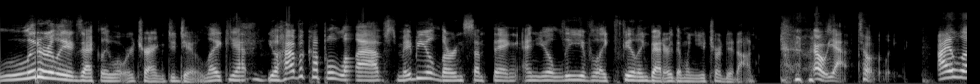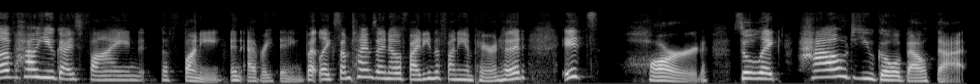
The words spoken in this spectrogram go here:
literally exactly what we're trying to do. Like, yeah you'll have a couple laughs, maybe you'll learn something, and you'll leave like feeling better than when you turned it on. oh yeah, totally. I love how you guys find the funny in everything. But like sometimes I know finding the funny in parenthood, it's hard. So like how do you go about that?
